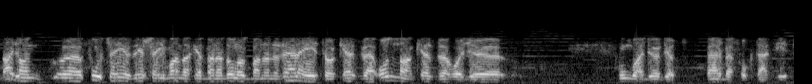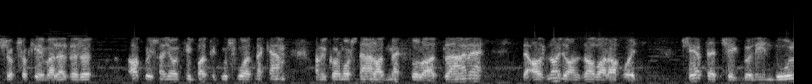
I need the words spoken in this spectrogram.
Nagyon furcsa érzései vannak ebben a dologban, az elejétől kezdve, onnan kezdve, hogy ö, Hungvar Györgyöt perbefogták sok-sok évvel ezelőtt, akkor is nagyon szimpatikus volt nekem, amikor most nálad megszólalt pláne, de az nagyon zavara, hogy sértettségből indul,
